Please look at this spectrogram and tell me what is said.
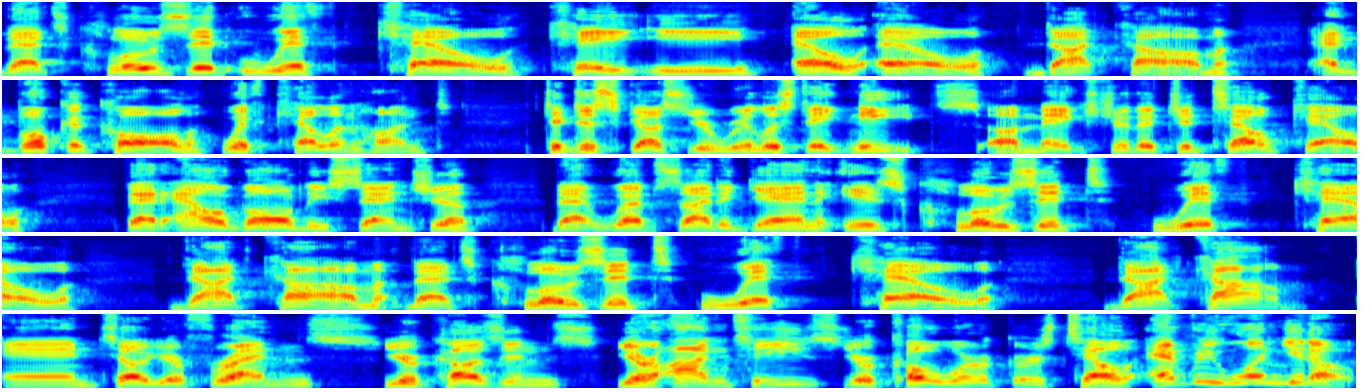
That's closeitwithkel, K E L L.com, and book a call with Kellen Hunt to discuss your real estate needs. Uh, make sure that you tell Kel that Al Galdi sent you. That website again is closeitwithkel.com. That's closeitwithkel.com. And tell your friends, your cousins, your aunties, your coworkers, tell everyone you know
